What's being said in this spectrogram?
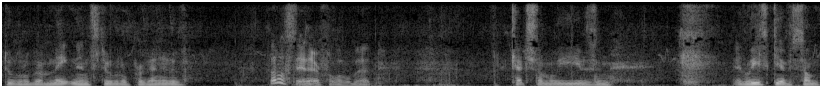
Do a little bit of maintenance, do a little preventative. That'll stay there for a little bit. Catch some leaves and at least give some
